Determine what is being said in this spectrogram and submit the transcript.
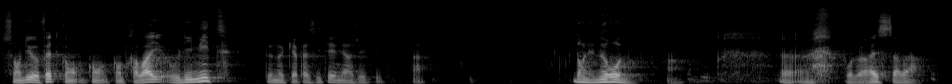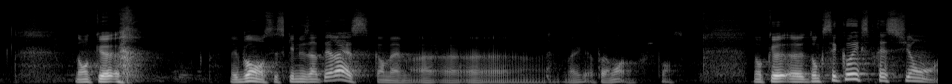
sont liées au fait qu'on travaille aux limites de nos capacités énergétiques, dans les neurones. Euh, pour le reste, ça va. Donc, euh, mais bon, c'est ce qui nous intéresse quand même. Euh, enfin, moi, je pense. Donc, donc ces coexpressions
